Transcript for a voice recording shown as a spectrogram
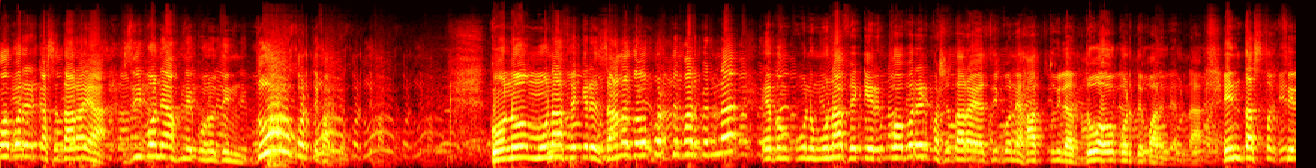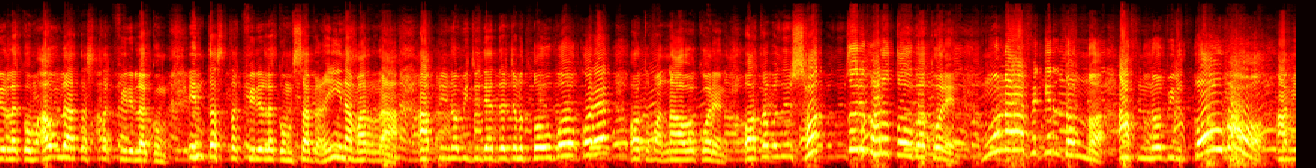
কবরের কাছে দাঁড়ায়া জীবনে আপনি কোনোদিন দোয়াও করতে পারবেন। কোন মুনাফেকের জানাজাও পড়তে পারবেন না এবং কোন মুনাফেকের কবরের পাশে দাঁড়ায় জীবনে হাত তুইলা দোয়াও করতে পারবেন না। ইন তাস্তাগফির লাকুম আও লা তাস্তাগফির লাকুম, ইন তাস্তাগফির লাকুম 70 মাররা। আপনি নবী যদি এদের জন্য তওবাও করেন অথবা নাও করেন, অথবা যদি 70 বার তওবা করেন, মুনাফিকের জন্য আপনি নবীর তওবাও আমি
